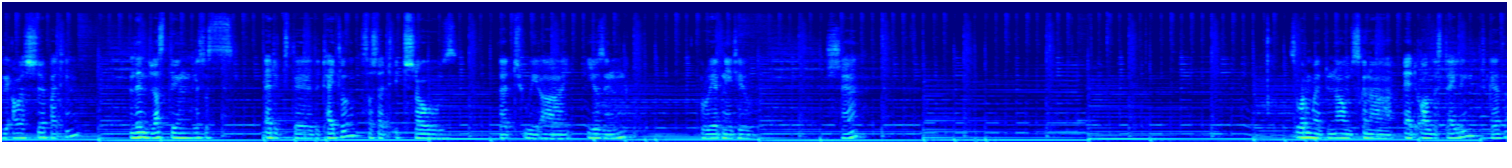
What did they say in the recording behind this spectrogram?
will our share button and then the last thing let's just edit the, the title such that it shows that we are using React Native share. So what I'm going to do now I'm just gonna add all the styling together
